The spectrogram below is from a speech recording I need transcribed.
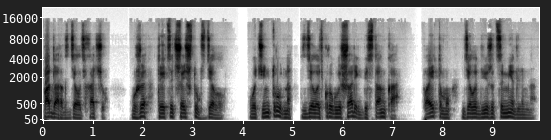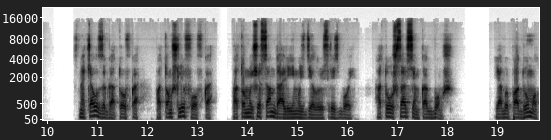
Подарок сделать хочу. Уже 36 штук сделал. Очень трудно сделать круглый шарик без станка, поэтому дело движется медленно. Сначала заготовка, потом шлифовка, Потом еще сандалии ему сделаю с резьбой. А то уж совсем как бомж. Я бы подумал,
